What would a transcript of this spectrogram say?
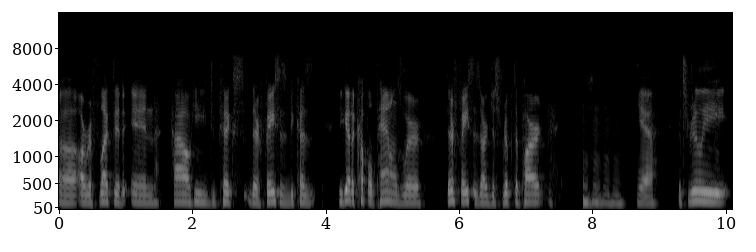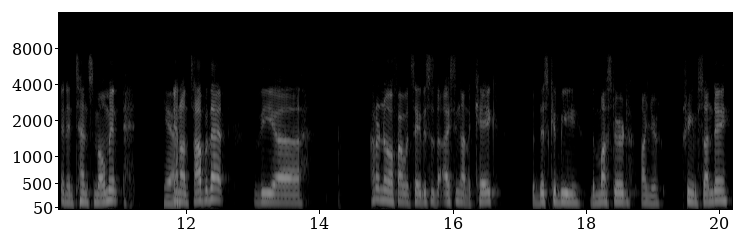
uh, are reflected in how he depicts their faces because you get a couple panels where their faces are just ripped apart. Mm-hmm, yeah. It's really an intense moment yeah. And on top of that, the uh I don't know if I would say this is the icing on the cake, but this could be the mustard on your cream sundae.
